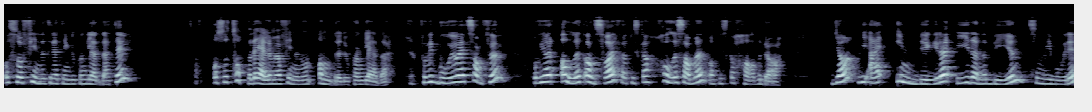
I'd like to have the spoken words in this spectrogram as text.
og så finne tre ting du kan glede deg til. Og så toppe det hele med å finne noen andre du kan glede. For vi bor jo i et samfunn, og vi har alle et ansvar for at vi skal holde sammen, og at vi skal ha det bra. Ja, vi er innbyggere i denne byen som vi bor i.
